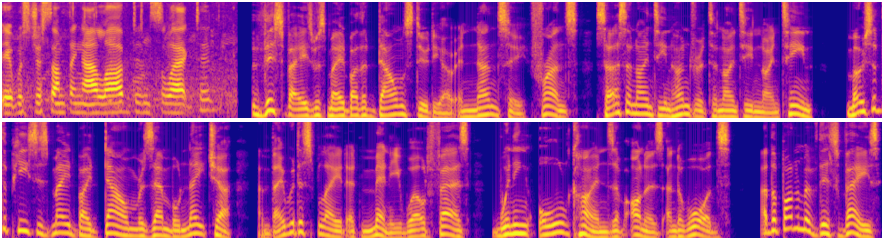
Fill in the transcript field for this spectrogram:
it was just something I loved and selected. This vase was made by the Daum Studio in Nancy, France, circa 1900 to 1919. Most of the pieces made by Daum resemble nature, and they were displayed at many world fairs, winning all kinds of honours and awards. At the bottom of this vase,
